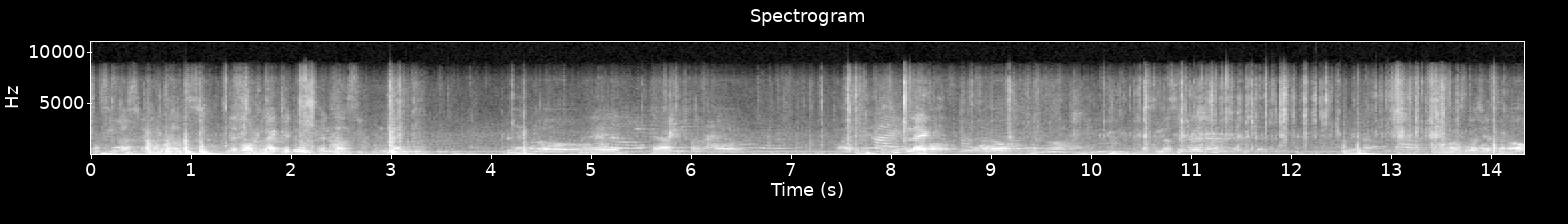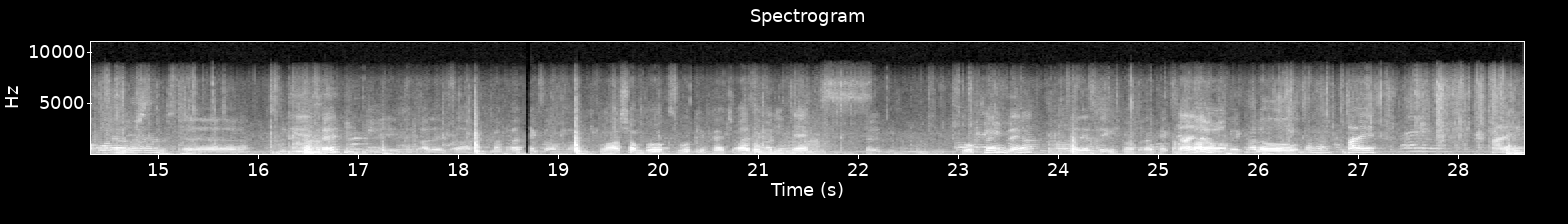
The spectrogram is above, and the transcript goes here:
Was sind das für Ansatz? What Black to do? Contenders Black. Black? Hallo. Nee, ja. Die sind Black. Hallo. Was sind das für welche? Hast du das jetzt noch auch oder? Äh, sind die selten? Nee, sind alle jetzt sagen. Ich mach drei Packs aufnahmen. Marshall Brooks, Rookie Patch, Auto für die Nets. Selten Brooklyn, wer? Ja, deswegen, ich mach drei Packs Hallo. weg. Hallo. Hi. Hi.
